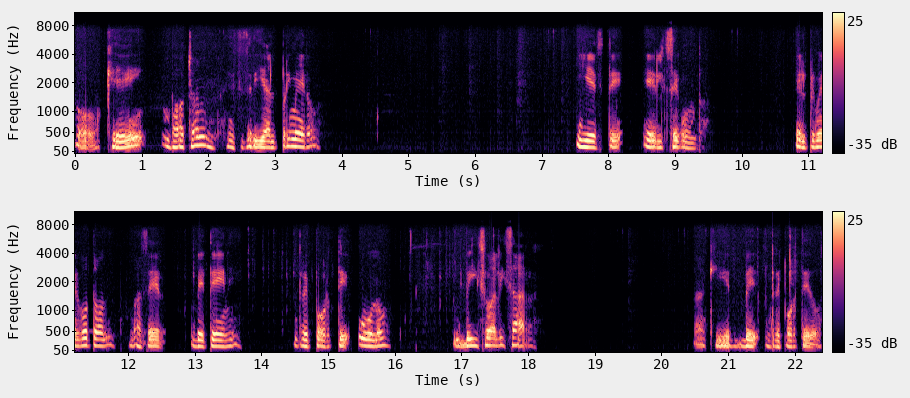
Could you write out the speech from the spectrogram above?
Ok, button, este sería el primero. Y este el segundo. El primer botón va a ser BTN, reporte 1, visualizar. Aquí es reporte 2,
